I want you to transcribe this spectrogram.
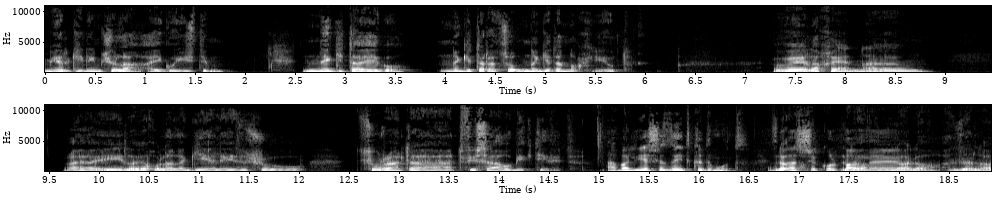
מהרגילים שלה, האגואיסטים, נגד האגו, נגד הרצון, נגד הנוחיות. ולכן אה, היא לא יכולה להגיע לאיזושהי צורת התפיסה האובייקטיבית. אבל יש איזו התקדמות. לא, זה שכל פעם... לא, לא, לא, זה לא...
